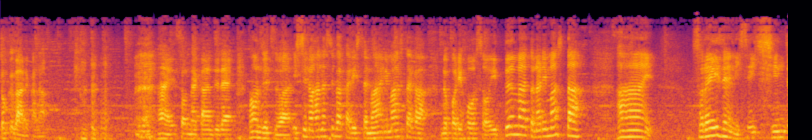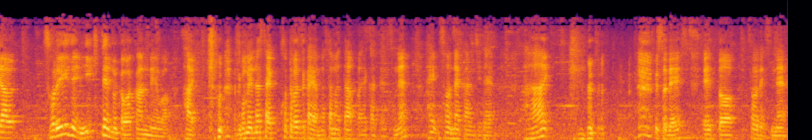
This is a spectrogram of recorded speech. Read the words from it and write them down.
毒があるから はいそんな感じで。本日は石の話ばかりしてまいりましたが残り放送1分前となりました。はい。それ以前に死んじゃう。それ以前に生きてんのかわかんねえわ。はい。ごめんなさい。言葉遣いはまたまた悪かったですね。はいそんな感じで。はい。嘘です。えっとそうですね。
